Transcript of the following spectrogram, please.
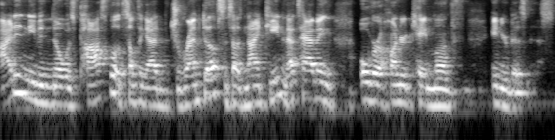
I didn't even know it was possible. It's something I'd dreamt of since I was 19, and that's having over 100K month in your business.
